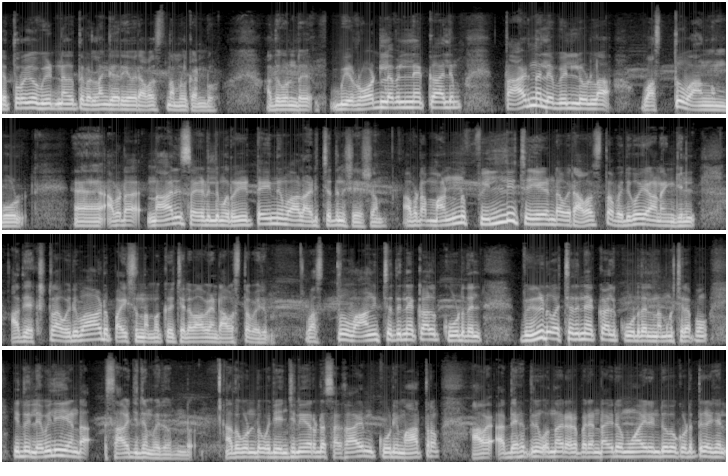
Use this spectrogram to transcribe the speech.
എത്രയോ വീടിനകത്ത് വെള്ളം കയറിയ ഒരവസ്ഥ നമ്മൾ കണ്ടു. അതുകൊണ്ട് റോഡ് ലെവലിനേക്കാളും താഴ്ന്ന ലെവലിലുള്ള വസ്തു വാങ്ങുമ്പോൾ അവിടെ നാല് സൈഡിലും റീറ്റെയിൻ വാൾ അടിച്ചതിന് ശേഷം അവിടെ മണ്ണ് ഫില്ല് ചെയ്യേണ്ട ഒരവസ്ഥ വരികയാണെങ്കിൽ അത് എക്സ്ട്രാ ഒരുപാട് പൈസ നമുക്ക് ചിലവാവേണ്ട അവസ്ഥ വരും. വസ്തു വാങ്ങിച്ചതിനേക്കാൾ കൂടുതൽ വീട് വച്ചതിനേക്കാൾ കൂടുതൽ നമുക്ക് ചിലപ്പോൾ ഇത് ലെവൽ ചെയ്യേണ്ട സാഹചര്യം വരുന്നുണ്ട്. അതുകൊണ്ട് ഒരു എഞ്ചിനീയറുടെ സഹായം കൂടി മാത്രം അദ്ദേഹത്തിന് ഒന്നോ രണ്ടോ രണ്ടായിരം മൂവായിരം രൂപ കൊടുത്തു കഴിഞ്ഞാൽ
